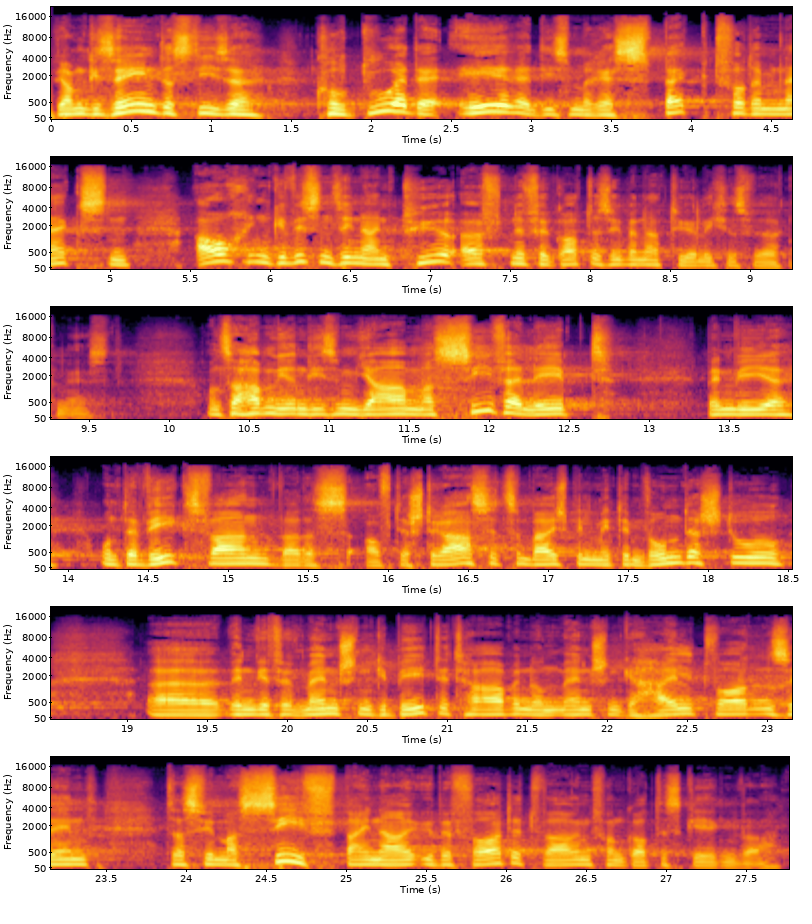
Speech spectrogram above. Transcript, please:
Wir haben gesehen, dass diese Kultur der Ehre, diesem Respekt vor dem Nächsten auch in gewissem Sinne ein Türöffner für Gottes übernatürliches Wirken ist. Und so haben wir in diesem Jahr massiv erlebt, wenn wir unterwegs waren, war das auf der Straße zum Beispiel mit dem Wunderstuhl, äh, wenn wir für Menschen gebetet haben und Menschen geheilt worden sind, dass wir massiv beinahe überfordert waren von Gottes Gegenwart.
